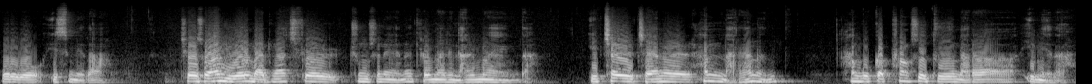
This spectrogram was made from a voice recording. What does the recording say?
오르고 있습니다. 최소한 6월 말이나 7월 중순에는 결말이 날 모양입니다. 입찰 제안을 한 나라는 한국과 프랑스 두 나라입니다.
